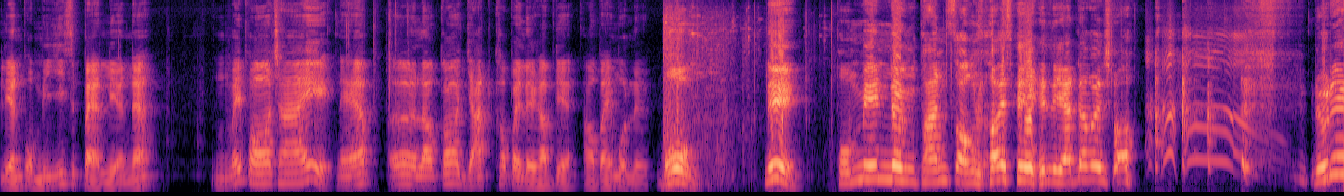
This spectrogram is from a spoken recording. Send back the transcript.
เหรียญผมมี 28 เหรียญนะ ไม่พอใช้นะครับ เออเราก็ยัดเข้าไปเลยครับเนี่ยเอาไปให้หมดเลยโบงนี่ ผมมี 1,204เหรียญนะท่านผู้ชม ดูดิ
